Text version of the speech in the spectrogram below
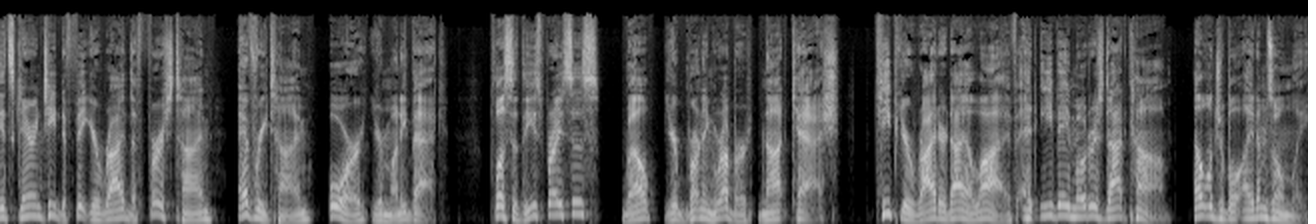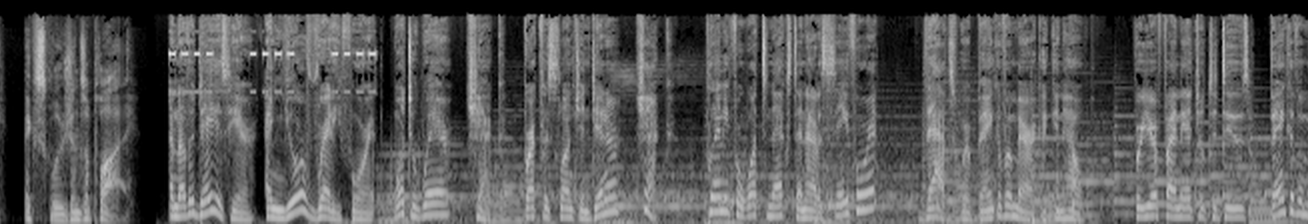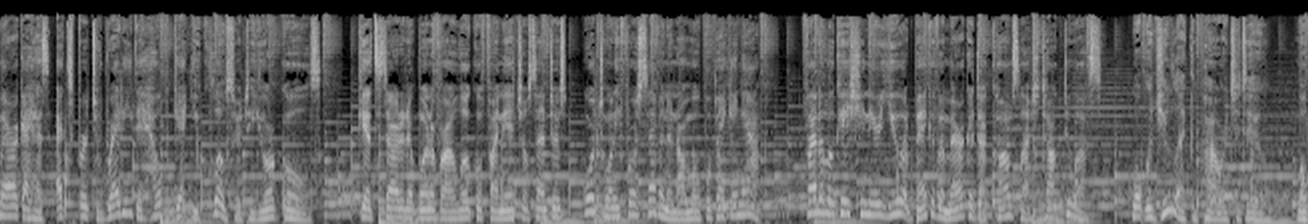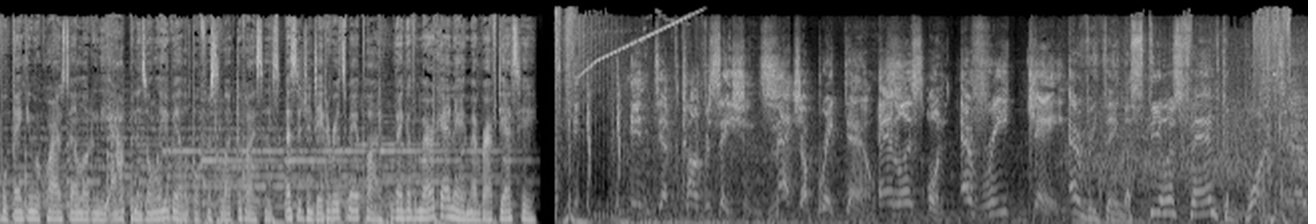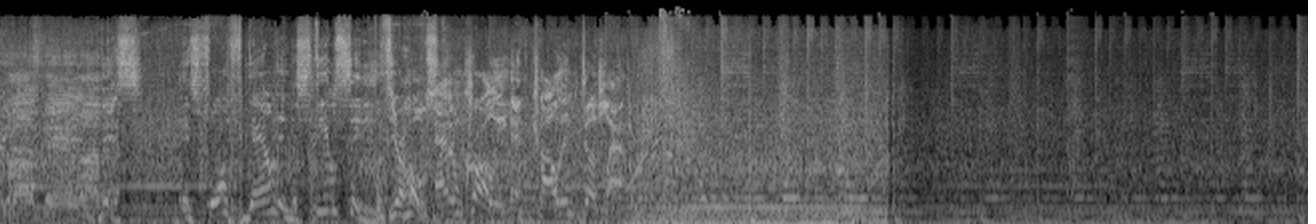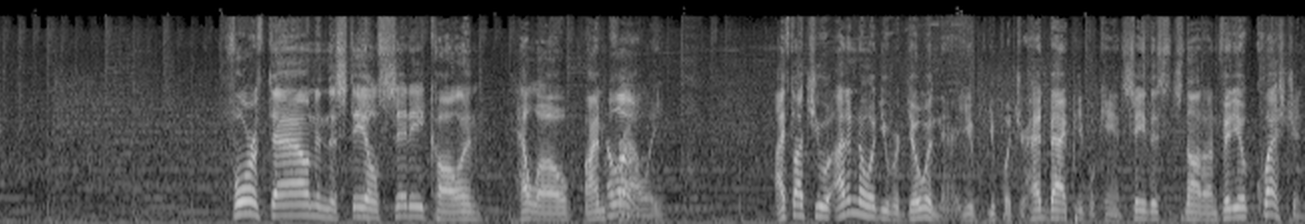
it's guaranteed to fit your ride the first time, every time, or your money back. Plus, at these prices, well, you're burning rubber, not cash. Keep your ride or die alive at ebaymotors.com. Eligible items only. Exclusions apply. Another day is here, and you're ready for it. What to wear? Check. Breakfast, lunch, and dinner? Check. Planning for what's next and how to save for it? That's where Bank of America can help. For your financial to dos, Bank of America has experts ready to help get you closer to your goals. Get started at one of our local financial centers or 24-7 in our mobile banking app. Find a location near you at bankofamerica.com slash talk to us. What would you like the power to do? Mobile banking requires downloading the app and is only available for select devices. Message and data rates may apply. Bank of America and a member FDIC. In-depth conversations, matchup breakdown, analysts on every game, everything a Steelers fan could want. This is Fourth Down in the Steel City with your hosts Adam Crowley and Colin Dunlap. Fourth down in the Steel City, Colin. Hello, I'm Hello. Crowley. I thought you I didn't know what you were doing there. You you put your head back, people can't see this, it's not on video. Question.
